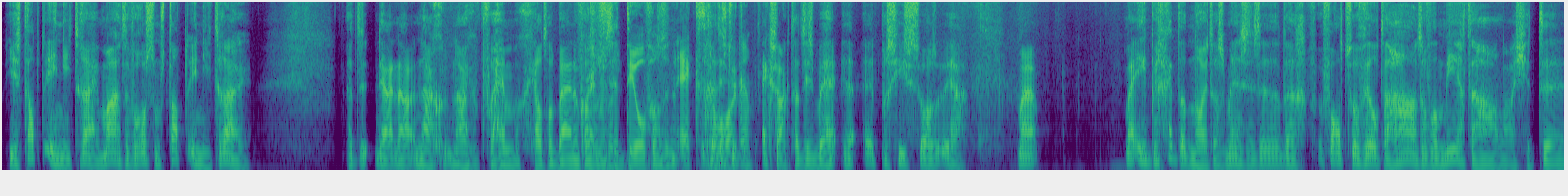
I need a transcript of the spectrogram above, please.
Je stapt in die trui. Maarten van Rossum stapt in die trui. Dat, ja, nou, nou, nou, voor hem geldt dat bijna ook Voor als hem is het deel van zijn act geworden. exact, dat is bij, eh, precies zoals. Ja. Maar, maar ik begrijp dat nooit als mensen. Er, valt zoveel te halen, zoveel meer te halen als je het, eh, als je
